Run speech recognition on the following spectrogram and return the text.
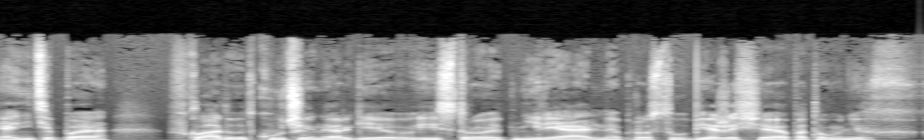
и они типа вкладывают кучу энергии и строят нереальное просто убежище, а потом у них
